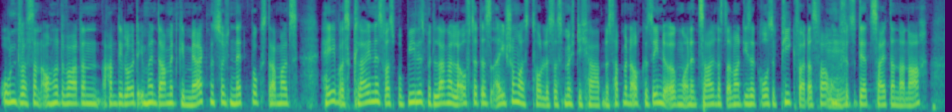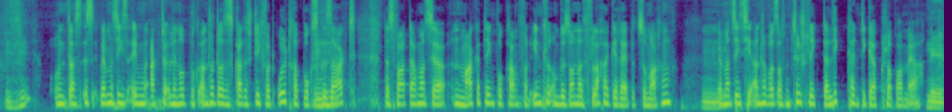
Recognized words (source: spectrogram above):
und was dann auch noch war, dann haben die Leute immerhin damit gemerkt, mit solchen Netbooks damals, hey, was Kleines, was Mobiles mit langer Laufzeit, das ist eigentlich schon was Tolles, das möchte ich haben. Das hat man auch gesehen, da irgendwo an den Zahlen, dass da mal dieser große Peak war. Das war ungefähr zu der Zeit dann danach. Und das ist, wenn man sich eben aktuelle Notebooks anschaut, du hast es gerade das Stichwort Ultrabooks Mhm. gesagt. Das war damals ja ein Marketingprogramm von Intel, um besonders flache Geräte zu machen. Wenn man sich die anschaut, was auf dem Tisch liegt, da liegt kein dicker Klopper mehr. Mhm. Nee,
